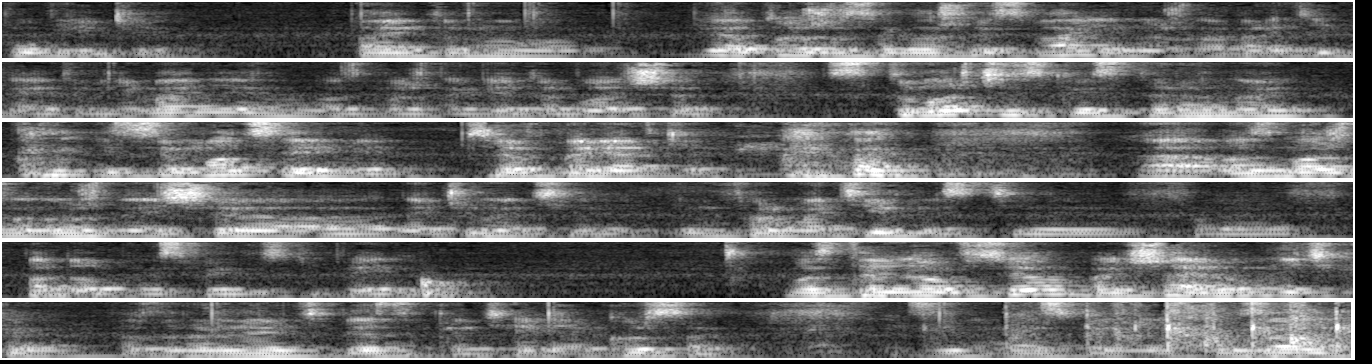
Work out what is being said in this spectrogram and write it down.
публики. Поэтому я тоже соглашусь с Ваней, нужно обратить на это внимание, возможно, где-то больше с творческой стороной и с эмоциями все в порядке. А, Возможно, нужно еще накинуть информативности в подобные свои выступления. В остальном все. Большая умничка. Поздравляю тебя с окончанием курса. Занимай свое место в зале.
